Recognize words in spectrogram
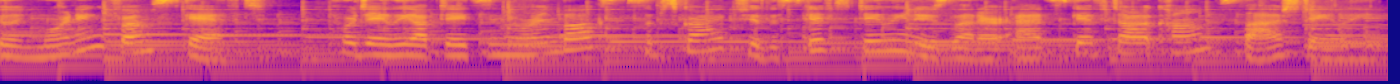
Good morning from Skift. For daily updates in your inbox, subscribe to the Skift Daily newsletter at skift.com/daily.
